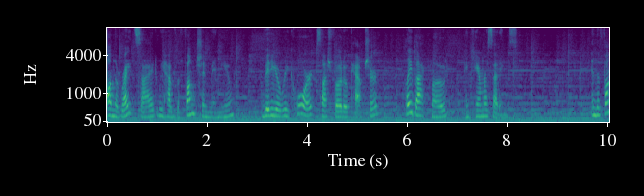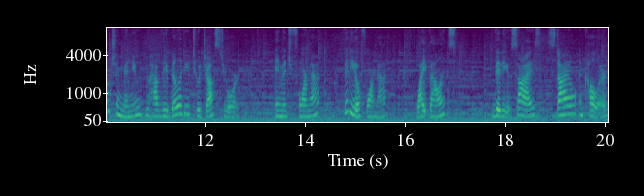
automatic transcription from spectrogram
On the right side, we have the Function menu, Video Record slash Photo Capture, Playback Mode, and Camera Settings. In the Function menu, you have the ability to adjust your image format, video format, white balance, video size, style, and color,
